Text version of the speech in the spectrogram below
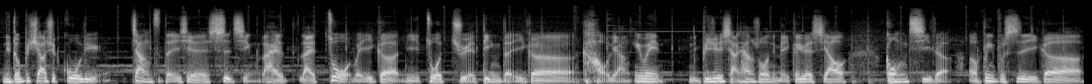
你都必须要去顾虑这样子的一些事情，来来作为一个你做决定的一个考量，因为你必须想象说，你每个月是要工期的，而并不是一个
